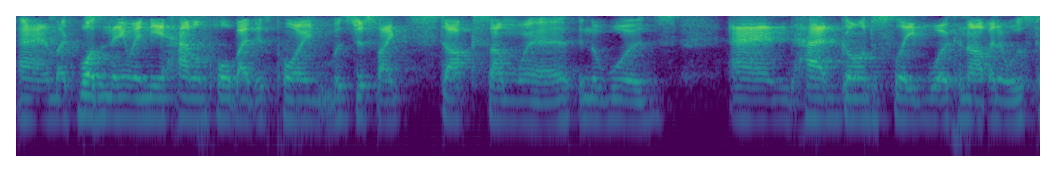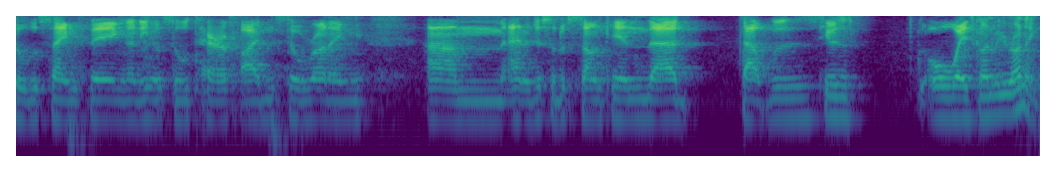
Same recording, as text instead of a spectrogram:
and like wasn't anywhere near Hannelport by this point. Was just like stuck somewhere in the woods, and had gone to sleep, woken up, and it was still the same thing, and he was still terrified and still running, um, and it just sort of sunk in that that was he was always going to be running.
